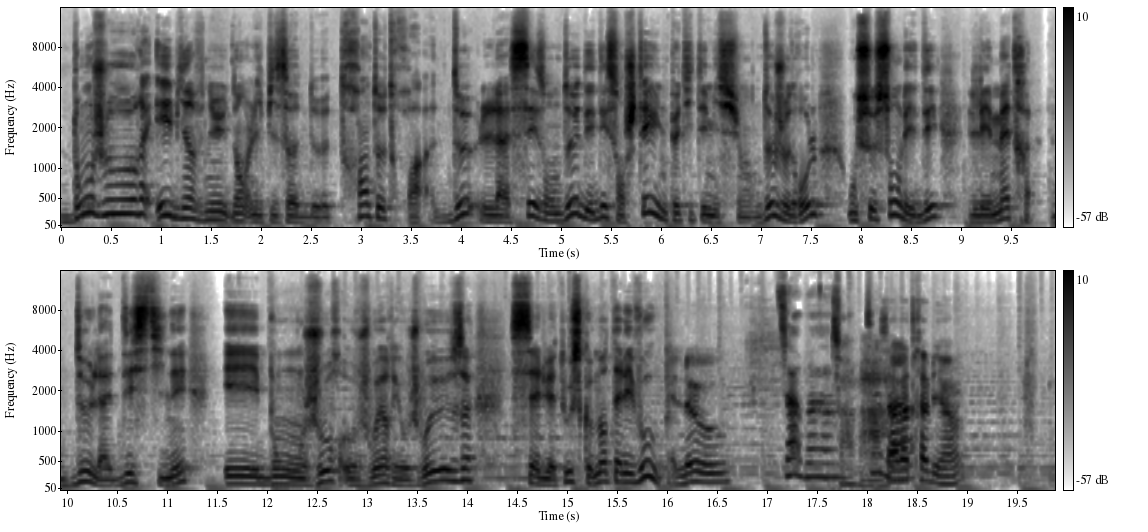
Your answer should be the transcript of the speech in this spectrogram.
Bonjour et bienvenue dans l'épisode 33 de la saison 2 des Dés sans jeter, une petite émission de jeu de rôle où ce sont les dés les maîtres de la destinée. Et bonjour aux joueurs et aux joueuses. Salut à tous, comment allez-vous? Hello Ça va. Ça va, Ça ça va. va très bien.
